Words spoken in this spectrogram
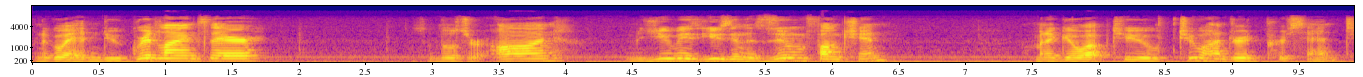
I'm going to go ahead and do grid lines there. So those are on using the zoom function, I'm going to go up to 200%.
